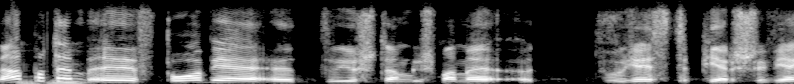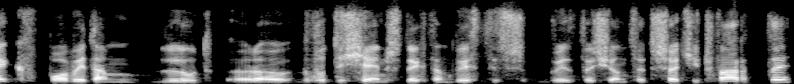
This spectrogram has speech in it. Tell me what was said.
No a potem y, w połowie y, już tam już mamy XXI wiek, w połowie tam 2000, tam 2003-2004,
